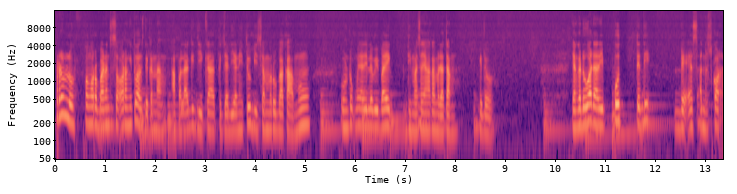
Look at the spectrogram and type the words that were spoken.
Perlu loh pengorbanan seseorang itu harus dikenang, apalagi jika kejadian itu bisa merubah kamu untuk menjadi lebih baik di masa yang akan mendatang. Gitu. Yang kedua dari put titik ds underscore.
